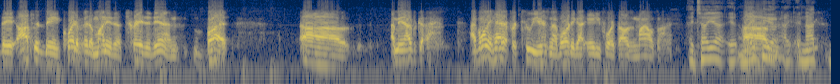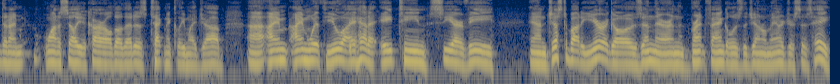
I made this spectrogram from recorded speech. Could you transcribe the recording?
they offered me quite a bit of money to trade it in, but, uh, I mean, I've got, I've only had it for two years, and I've already got eighty-four thousand miles on it. I tell you, it might be Um, I, not that I want to sell you a car, although that is technically my job. Uh, I'm I'm with you. I had a 18 CRV, and just about a year ago, I was in there, and Brent Fangle, who's the general manager, says, "Hey,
